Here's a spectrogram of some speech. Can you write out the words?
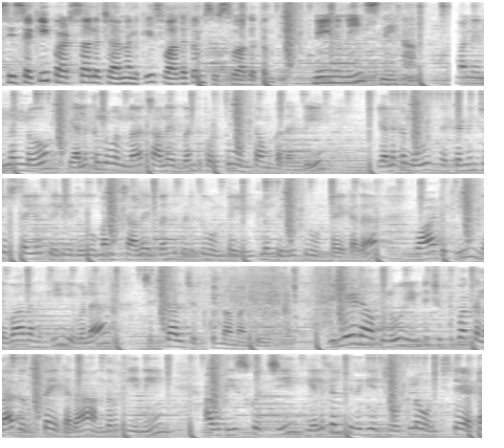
శ్రీ సఖీ పాఠశాల ఛానల్కి స్వాగతం సుస్వాగతం. నేను మీ స్నేహ. మన ఇళ్ళలో ఎలకల వల్ల చాలా ఇబ్బంది పడుతూ ఉంటాం కదండి. ఎలకలు ఎక్కడి నుంచి వస్తాయో తెలియదు మనకి చాలా ఇబ్బంది పెడుతూ ఉంటాయి ఇంట్లో తిరుగుతూ ఉంటాయి కదా. వాటికి నివారణకి ఇవాళ చిట్కాలు చెప్పుకుందామండి. జిల్లేడాకులు ఇంటి చుట్టుపక్కల దొరుకుతాయి కదా అందరికీని. అవి తీసుకొచ్చి ఎలుకలు తిరిగే చోట్లో ఉంచితే అట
